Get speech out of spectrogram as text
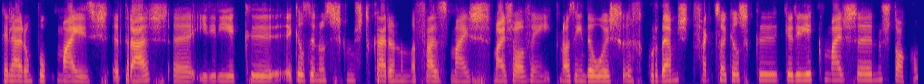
calhar um pouco mais atrás, uh, e diria que aqueles anúncios que nos tocaram numa fase mais, mais jovem e que nós ainda hoje recordamos, de facto são aqueles que, que eu diria que mais uh, nos tocam.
